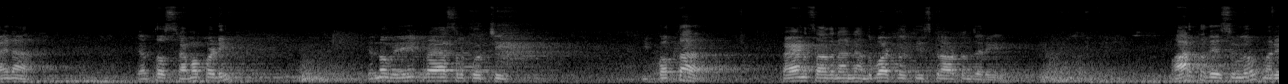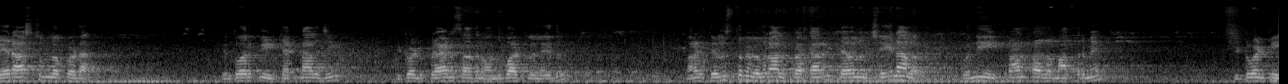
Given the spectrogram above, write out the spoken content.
ఆయన ఎంతో శ్రమపడి ఎన్నో వ్యయ ప్రయాసాలకు వచ్చి ఈ కొత్త ప్రయాణ సాధనాన్ని అందుబాటులో తీసుకురావటం జరిగింది. భారతదేశంలో మరి ఏ రాష్ట్రంలో కూడా ఇంతవరకు ఈ టెక్నాలజీ ఇటువంటి ప్రయాణ సాధనం అందుబాటులో లేదు. మనకు తెలుస్తున్న వివరాల ప్రకారం కేవలం చైనాలో కొన్ని ప్రాంతాల్లో మాత్రమే ఇటువంటి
